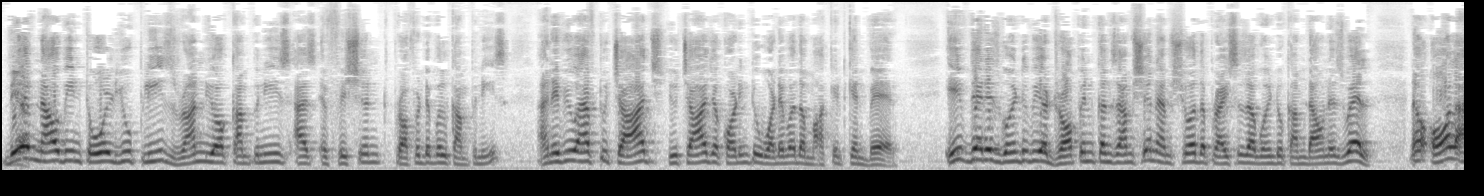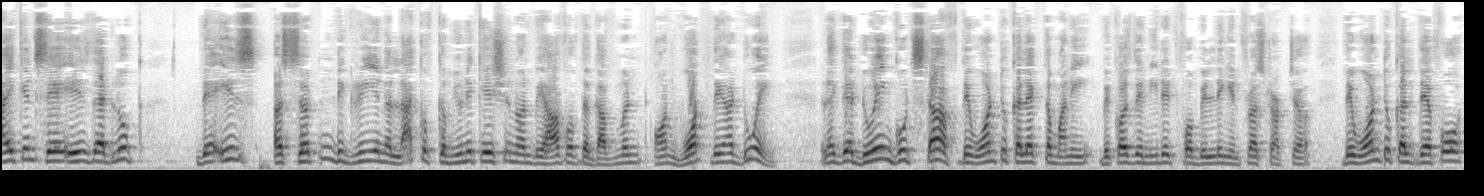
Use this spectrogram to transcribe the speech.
They yeah. have now been told, you please run your companies as efficient, profitable companies. And if you have to charge, you charge according to whatever the market can bear. If there is going to be a drop in consumption, I'm sure the prices are going to come down as well. Now, all I can say is that, look, there is a certain degree and a lack of communication on behalf of the government on what they are doing like they're doing good stuff. They want to collect the money because they need it for building infrastructure. They want to, therefore,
